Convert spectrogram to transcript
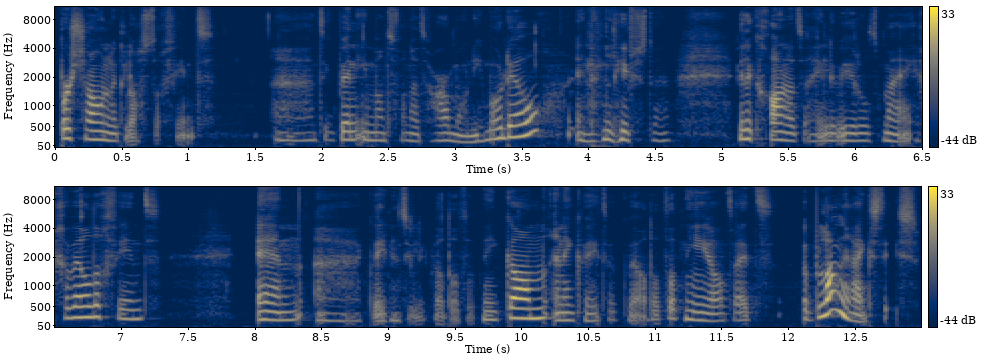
persoonlijk lastig vind. Uh, want ik ben iemand van het harmoniemodel. En het liefste wil ik gewoon dat de hele wereld mij geweldig vindt. En uh, ik weet natuurlijk wel dat dat niet kan. En ik weet ook wel dat dat niet altijd het belangrijkste is.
